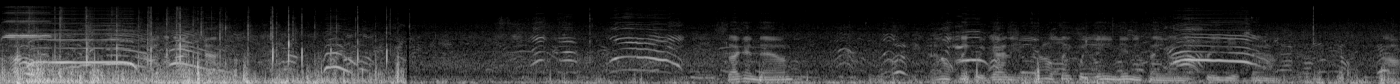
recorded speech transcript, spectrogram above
Oh, that was a nice tackle. Second down. I don't think we got any. I don't think we gained anything on that previous down. So,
